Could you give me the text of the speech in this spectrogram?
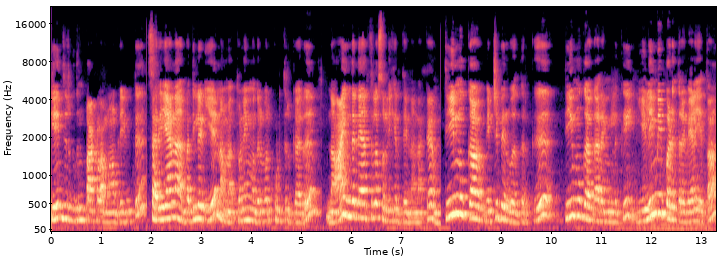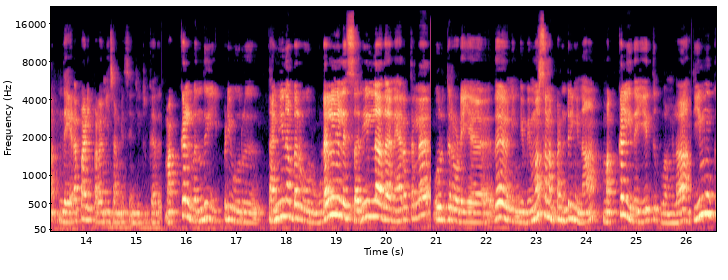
தேஞ்சிருக்குதுன்னு பார்க்கலாமா? அப்படின்ட்டு சரியான பதிலடியை நம்ம துணை முதல்வர் கொடுத்துருக்காரு. நான் இந்த நேரத்துல சொல்லிக்கிறது என்னன்னாக்க திமுக வெற்றி பெறுவதற்கு திமுக காரங்களுக்கு எளிமைப்படுத்துற வேலையை தான் இந்த எடப்பாடி பழனிசாமி செஞ்சிட்டு இருக்காரு மக்கள் வந்து இப்படி ஒரு தனிநபர் ஒரு உடல்நிலை சரியில்லாத நேரத்துல ஒருத்தருடைய இதை நீங்க விமர்சனம் பண்றீங்கன்னா மக்கள் இதை ஏத்துக்குவாங்களா? திமுக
